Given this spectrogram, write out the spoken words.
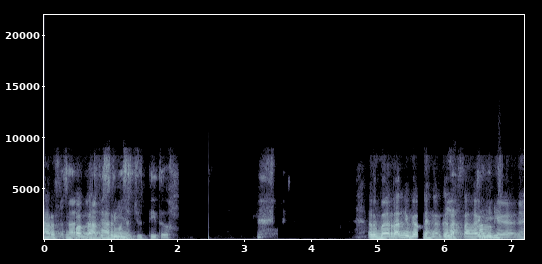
harus 14 habis hari. masa cuti tuh Lebaran juga udah nggak Iya, kerasa lagi kalau di- kayaknya.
